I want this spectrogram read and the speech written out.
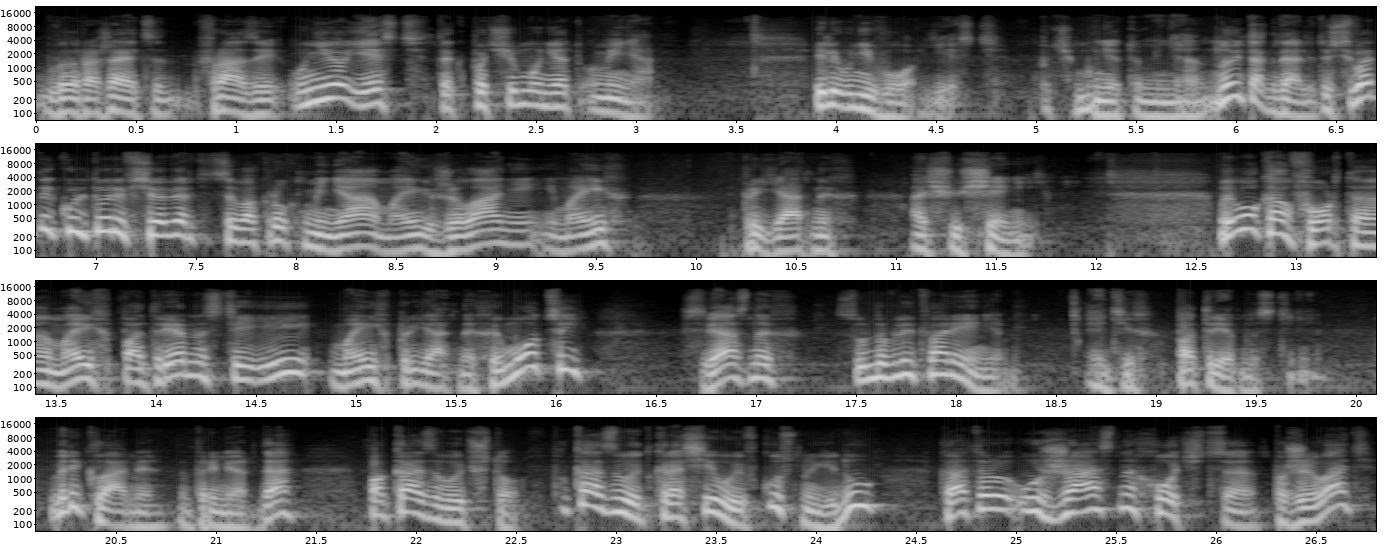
выражается фразой «у нее есть, так почему нет у меня?» Или «у него есть, почему нет у меня?» Ну и так далее. То есть в этой культуре все вертится вокруг меня, моих желаний и моих приятных ощущений. Моего комфорта, моих потребностей и моих приятных эмоций, связанных с удовлетворением этих потребностей. В рекламе, например, да, показывают что? Показывают красивую и вкусную еду, которую ужасно хочется пожевать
